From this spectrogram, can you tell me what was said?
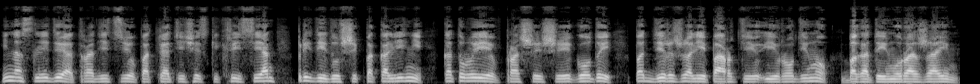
и наследуя традицию патриотических христиан предыдущих поколений, которые в прошедшие годы поддерживали партию и Родину богатым урожаем.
